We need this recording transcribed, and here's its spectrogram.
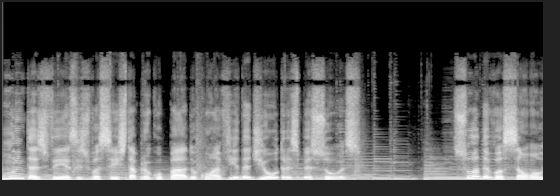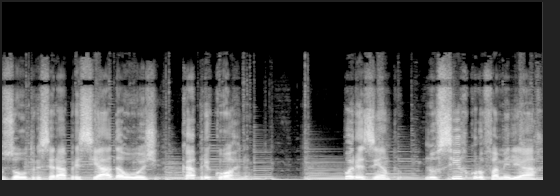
Muitas vezes você está preocupado com a vida de outras pessoas. Sua devoção aos outros será apreciada hoje, Capricórnio. Por exemplo, no círculo familiar,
